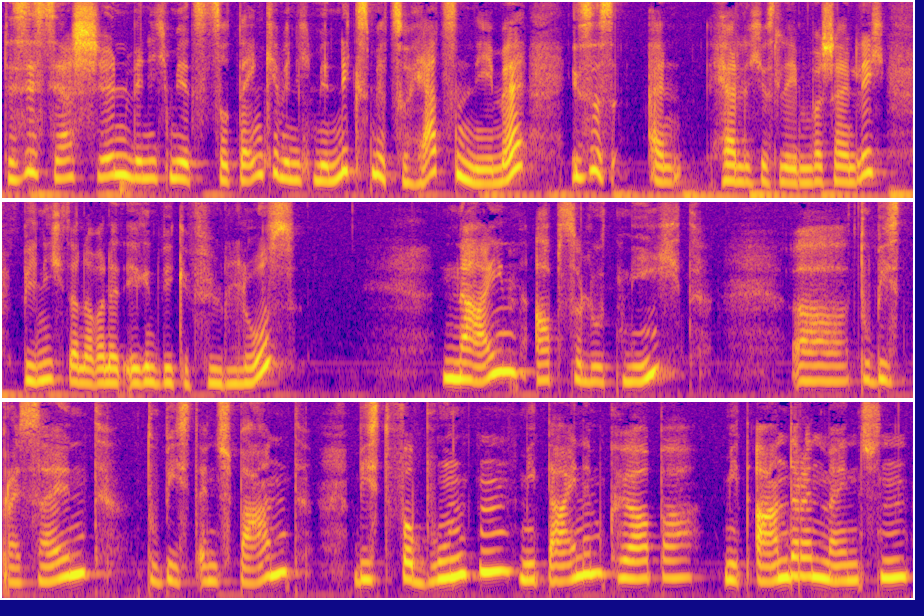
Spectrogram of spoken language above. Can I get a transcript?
Das ist sehr schön, wenn ich mir jetzt so denke, wenn ich mir nichts mehr zu Herzen nehme, ist es ein herrliches Leben wahrscheinlich. Bin ich dann aber nicht irgendwie gefühllos? Nein, absolut nicht. Äh, Du bist präsent, du bist entspannt, bist verbunden mit deinem Körper, mit anderen Menschen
